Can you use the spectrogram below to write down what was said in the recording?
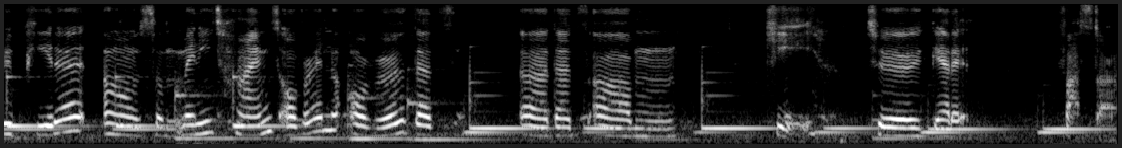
repeat it um, so many times over and over that's uh, that's um, key to get it faster.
